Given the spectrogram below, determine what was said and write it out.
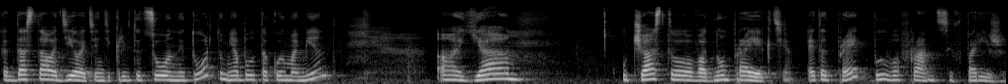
когда стала делать антигравитационный торт, у меня был такой момент, а, я участвовала в одном проекте. Этот проект был во Франции, в Париже.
